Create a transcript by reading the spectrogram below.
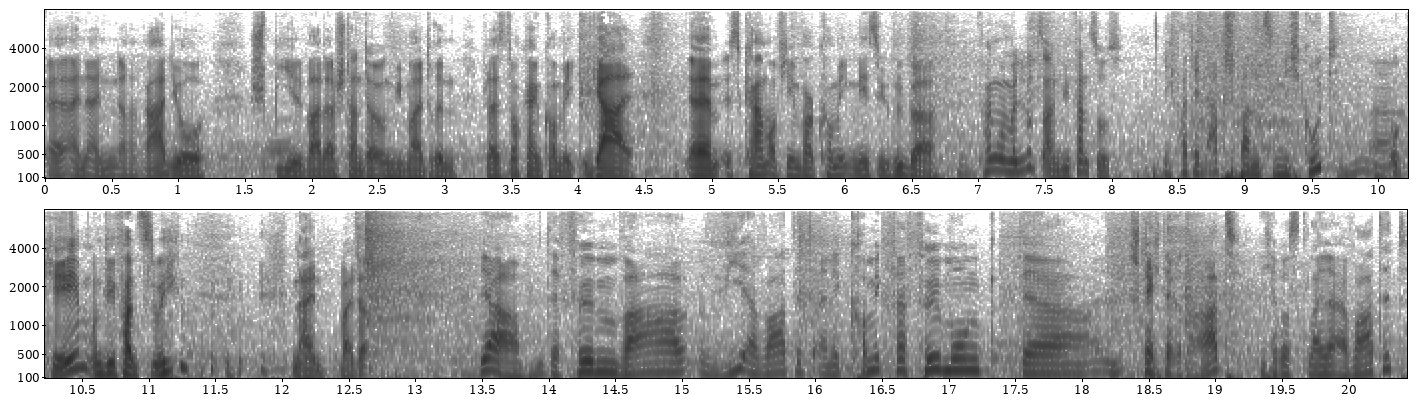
äh, ein, ein Radiospiel war da, stand da irgendwie mal drin. Vielleicht ist doch kein Comic. Egal. Ähm, es kam auf jeden Fall comicmäßig rüber. Fangen wir mit Lutz an. Wie fandest du es? Ich fand den Abspann ziemlich gut. Okay, und wie fandest du ihn? Nein, weiter. Ja, der Film war wie erwartet eine Comic-Verfilmung der schlechteren Art. Ich habe es leider erwartet.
